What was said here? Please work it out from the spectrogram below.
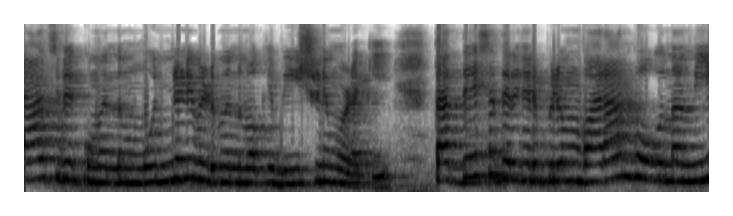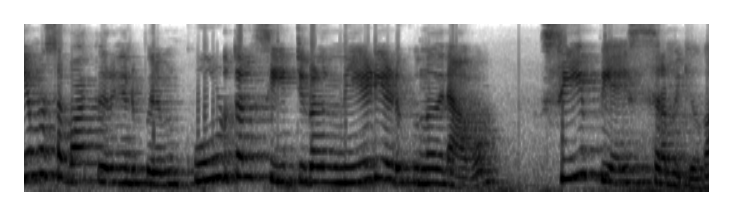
രാജിവെക്കുമെന്നും മുന്നണി വിടുമെന്നുമൊക്കെ ഭീഷണി മുഴക്കി തദ്ദേശ തിരഞ്ഞെടുപ്പിലും വരാൻ പോകുന്ന നിയമസഭാ തിരഞ്ഞെടുപ്പിലും കൂടുതൽ സീറ്റുകൾ നേടിയെടുക്കുന്നതിനാവും സി ശ്രമിക്കുക.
